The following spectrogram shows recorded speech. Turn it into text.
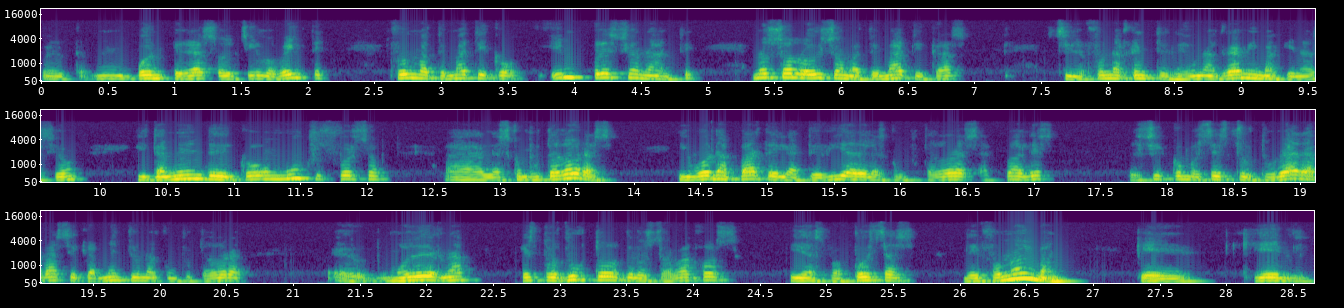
un buen pedazo del siglo XX, fue un matemático impresionante. No solo hizo matemáticas, sino fue una gente de una gran imaginación y también dedicó mucho esfuerzo a las computadoras. Y buena parte de la teoría de las computadoras actuales, es decir, cómo está estructurada básicamente una computadora eh, moderna, es producto de los trabajos y las propuestas de von Neumann, que quien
